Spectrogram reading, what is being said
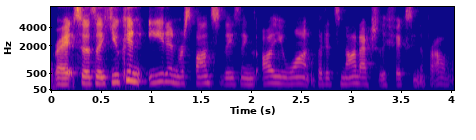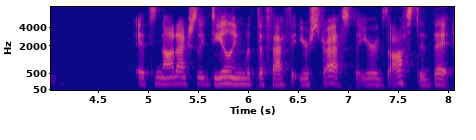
Right. So it's like you can eat in response to these things all you want, but it's not actually fixing the problem it's not actually dealing with the fact that you're stressed that you're exhausted that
